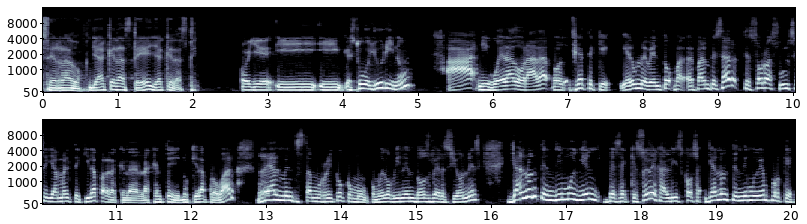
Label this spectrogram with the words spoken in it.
Cerrado. Ya quedaste, ¿eh? Ya quedaste. Oye, y, y estuvo Yuri, ¿no? Ah, mi güera dorada. Pues, fíjate que era un evento, para, empezar, Tesoro Azul se llama el tequila para la que la, gente lo quiera probar. Realmente está muy rico, como, como digo, vienen dos versiones. Ya no entendí muy bien, pese a que soy de Jalisco, ya no entendí muy bien porque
